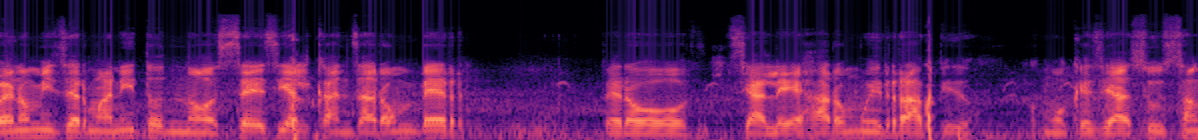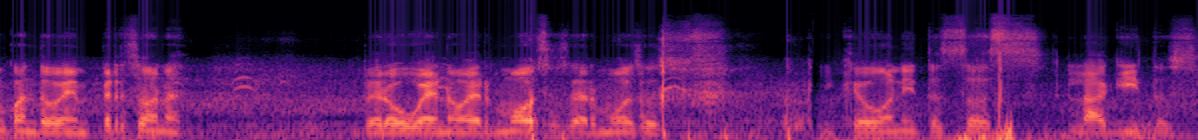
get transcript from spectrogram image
Bueno, mis hermanitos, no sé si alcanzaron ver, pero se alejaron muy rápido, como que se asustan cuando ven personas. Pero bueno, hermosos, hermosos. Y qué bonitos estos laguitos.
